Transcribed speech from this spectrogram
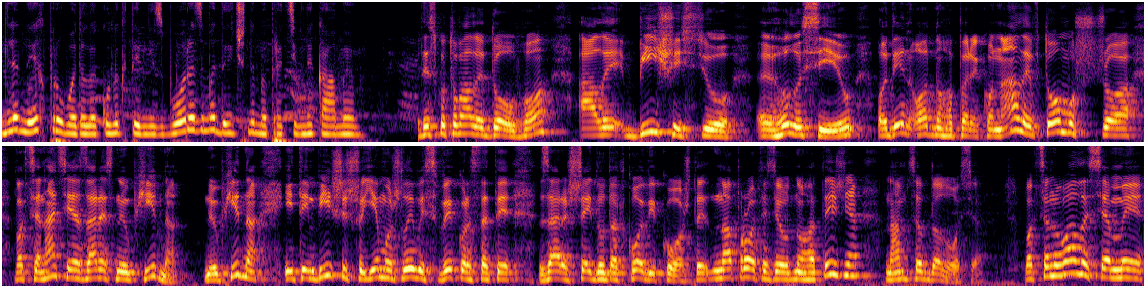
для них проводили колективні збори з медичними працівниками. Дискутували довго, але більшістю е, голосів один одного переконали в тому, що вакцинація зараз необхідна. Необхідна, і тим більше, що є можливість використати зараз ще й додаткові кошти. На протязі одного тижня нам це вдалося. Вакцинувалися ми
